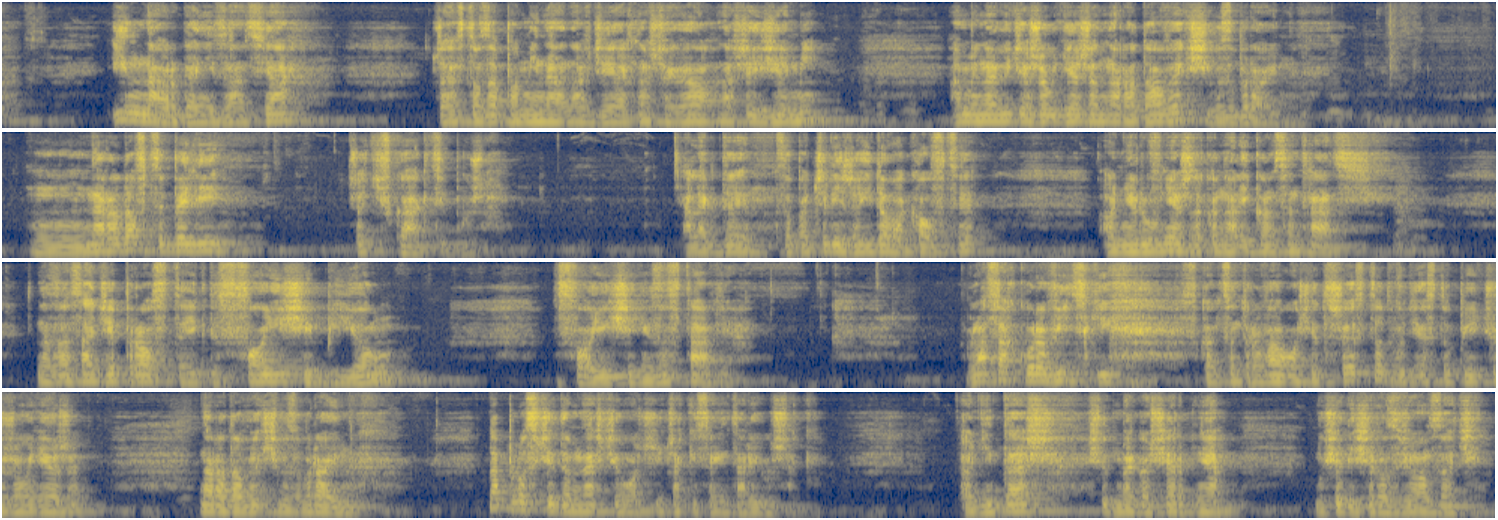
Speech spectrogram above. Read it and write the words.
inna organizacja, często zapominana w dziejach naszego, naszej ziemi, a mianowicie żołnierze Narodowych Sił Zbrojnych. Mm, Narodowcy byli przeciwko akcji Burza. Ale gdy zobaczyli, że idą akowcy, oni również dokonali koncentracji. Na zasadzie prostej, gdy swoi się biją, swoich się nie zostawia. W lasach kurowickich skoncentrowało się 325 żołnierzy Narodowych Sił Zbrojnych, na plus 17 łączniczek i sanitariuszek. Oni też 7 sierpnia musieli się rozwiązać,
